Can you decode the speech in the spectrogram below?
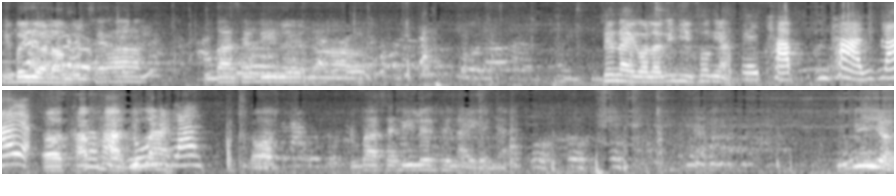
thì bây giờ là mình sẽ chúng ta sẽ đi lên uh, trên này gọi là cái gì phương nhỉ? Cái tháp thả zip line ạ. Ờ, tháp thả đuôi line. zip line rồi chúng ta sẽ đi lên trên này cả nhà Giời, giời,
